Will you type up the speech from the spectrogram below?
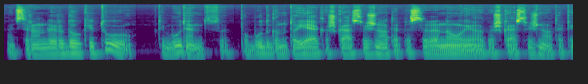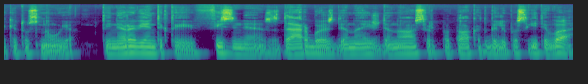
Atsiranda ir daug kitų Tai būtent pabūt gamtoje, kažką sužinoti apie save naujo, kažką sužinoti apie kitus naujo. Tai nėra vien tik tai fizinės darbas diena iš dienos ir po to, kad gali pasakyti, va,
